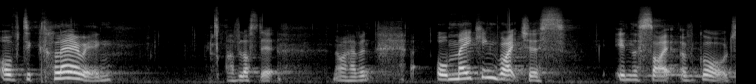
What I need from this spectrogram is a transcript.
of declaring, I've lost it, no, I haven't, or making righteous in the sight of God.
